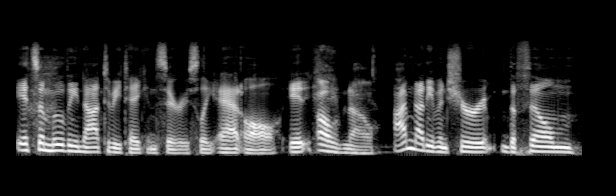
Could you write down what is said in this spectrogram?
it's a movie not to be taken seriously at all. It. Oh no. I'm not even sure the film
